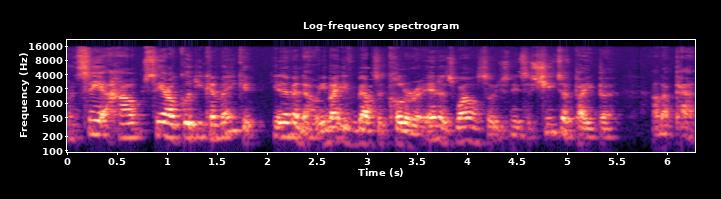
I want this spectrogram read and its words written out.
and see how see how good you can make it. You never know, you might even be able to colour it in as well. So it just needs a sheet of paper and a pen.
